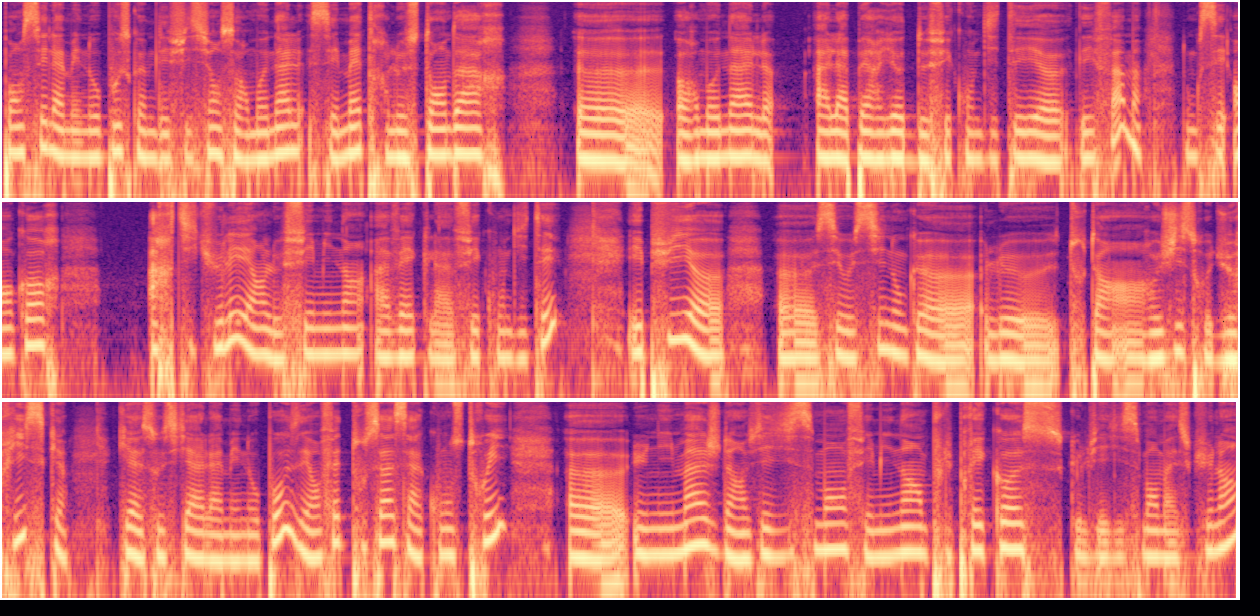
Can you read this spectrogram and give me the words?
penser la ménopause comme déficience hormonale, c'est mettre le standard hormonal à la période de fécondité des femmes. Donc c'est encore articuler hein, le féminin avec la fécondité. Et puis, euh, euh, c'est aussi donc euh, tout un, registre du risque qui est associé à la ménopause. Et en fait, tout ça, ça construit une image d'un vieillissement féminin plus précoce que le vieillissement masculin,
